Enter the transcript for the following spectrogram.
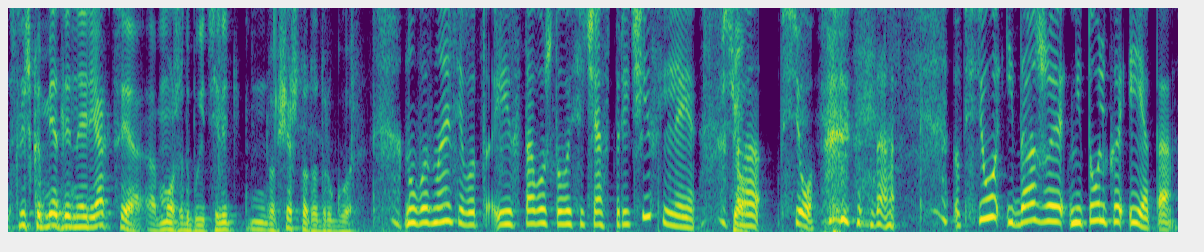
Слишком медленная реакция а, может быть или вообще что-то другое? Ну, вы знаете, вот из того, что вы сейчас перечислили... Всё. все, да. Все и даже не только это.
